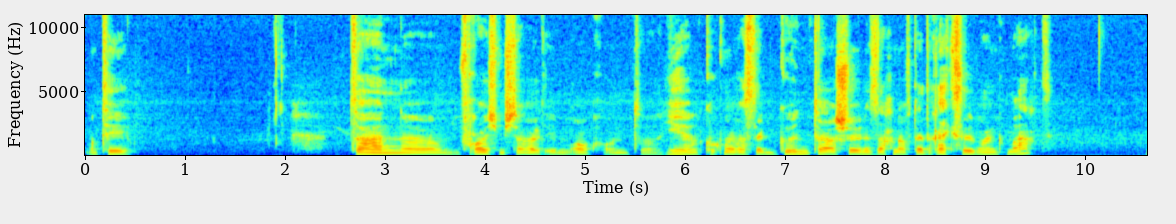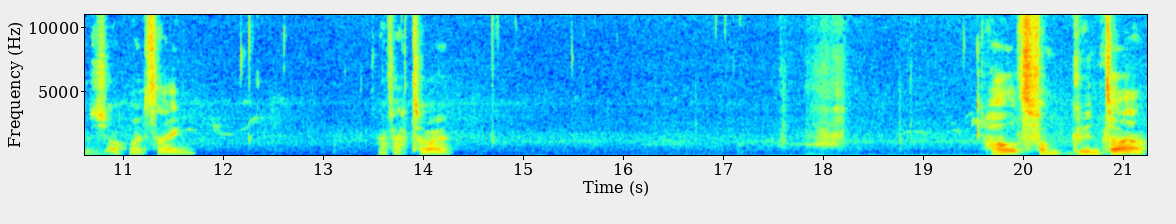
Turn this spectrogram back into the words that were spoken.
und Tee. Dann äh, freue ich mich da halt eben auch. Und äh, hier, guck mal, was der Günther schöne Sachen auf der Drechselbank macht. Will ich auch mal zeigen. Einfach toll. Holz von Günther.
